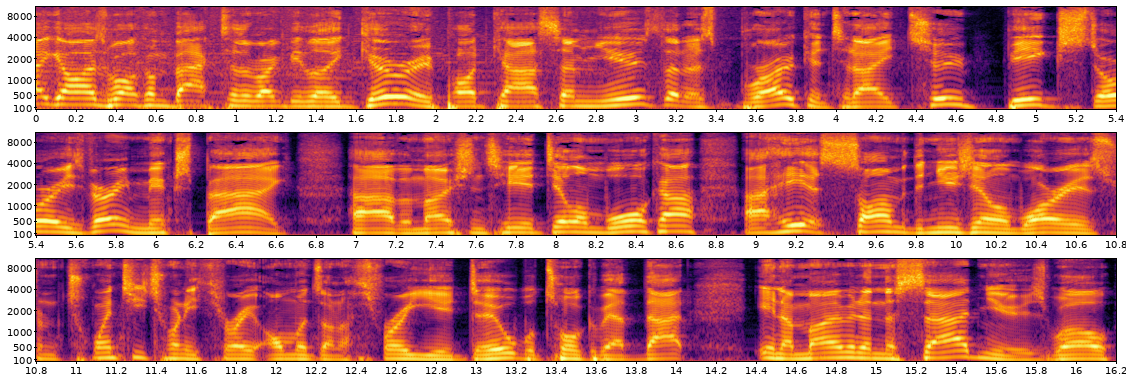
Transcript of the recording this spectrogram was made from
G'day, guys. Welcome back to the Rugby League Guru podcast. Some news that has broken today. Two big stories, very mixed bag of emotions here. Dylan Walker, uh, he has signed with the New Zealand Warriors from 2023 onwards on a three year deal. We'll talk about that in a moment. And the sad news, well,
